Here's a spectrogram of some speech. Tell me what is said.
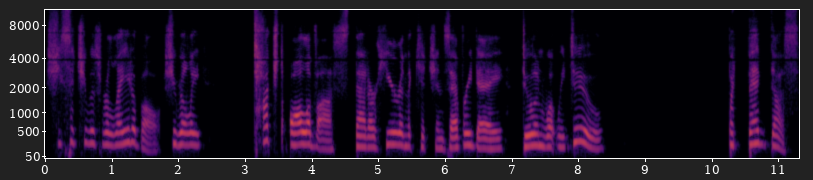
she said she was relatable. She really touched all of us that are here in the kitchens every day doing what we do, but begged us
